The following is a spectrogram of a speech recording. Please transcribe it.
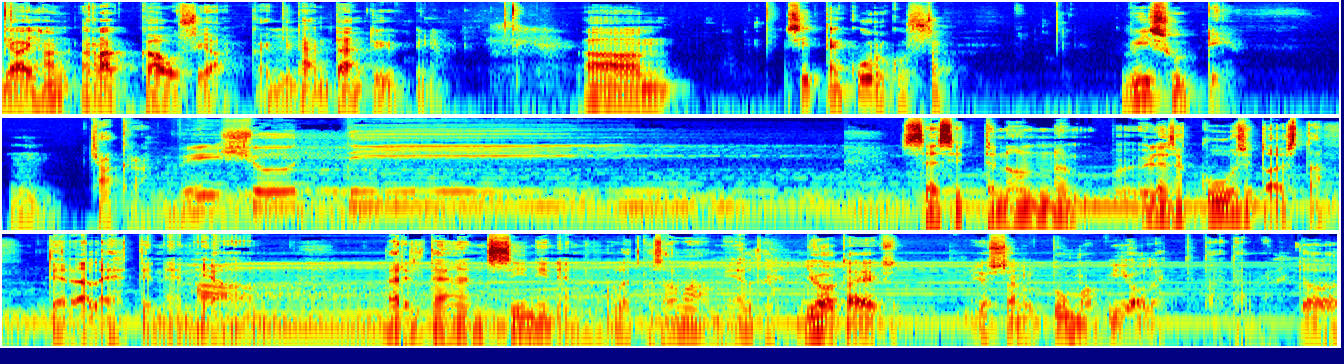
ja ihan rakkaus ja kaikki mm. tämän, tämän tyyppinen. Um, sitten kurkussa Visuddhi mm. chakra. Visuddhi. Se sitten on yleensä 16 terälehtinen ja väriltään sininen. Oletko samaa mieltä? Joo, tai eikö jossain ollut tumman violetti tai tämmöinen? Joo,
